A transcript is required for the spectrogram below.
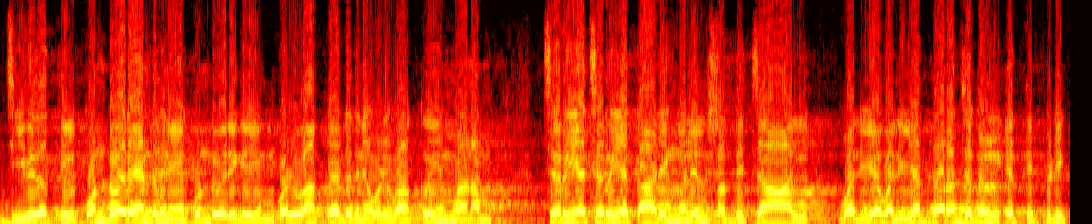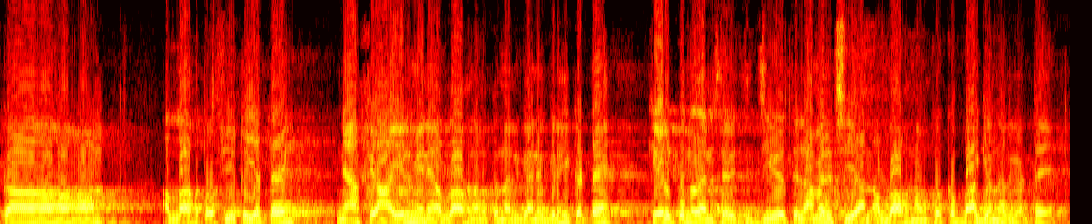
ജീവിതത്തിൽ കൊണ്ടുവരേണ്ടതിനെ കൊണ്ടുവരികയും ഒഴിവാക്കേണ്ടതിനെ ഒഴിവാക്കുകയും വേണം. ചെറിയ ചെറിയ കാര്യങ്ങളിൽ ശ്രദ്ധിച്ചാൽ വലിയ വലിയ ദറജകൾ എത്തിപ്പിടിക്കാം. അള്ളാഹു തോഫീഖ് ചെയ്യട്ടെ നാഫിയ ഇൽമിനെ അള്ളാഹു നമുക്ക് നൽകി അനുഗ്രഹിക്കട്ടെ. കേൾക്കുന്നതനുസരിച്ച് ജീവിതത്തിൽ അമൽ ചെയ്യാൻ അള്ളാഹു നമുക്കൊക്കെ ഭാഗ്യം നൽകട്ടെ.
